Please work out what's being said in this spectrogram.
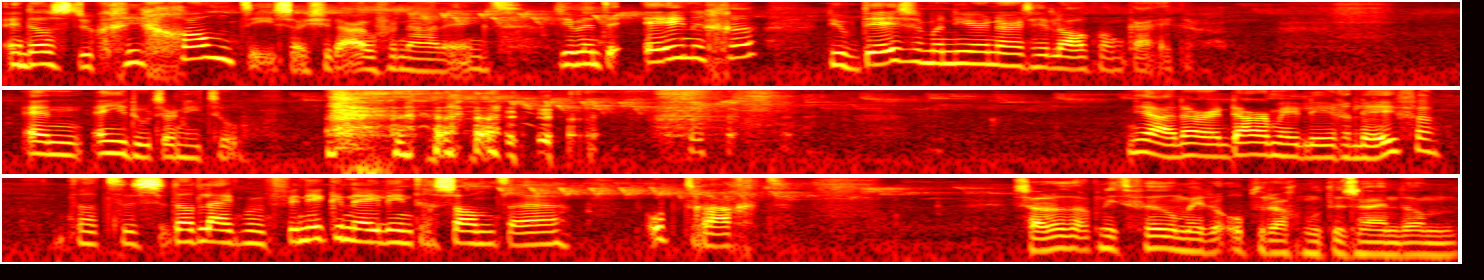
En dat is natuurlijk gigantisch als je daarover nadenkt. Je bent de enige die op deze manier naar het heelal kan kijken. En, en je doet er niet toe. ja, daar, daarmee leren leven. Dat, is, dat lijkt me, vind ik, een hele interessante opdracht. Zou dat ook niet veel meer de opdracht moeten zijn dan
